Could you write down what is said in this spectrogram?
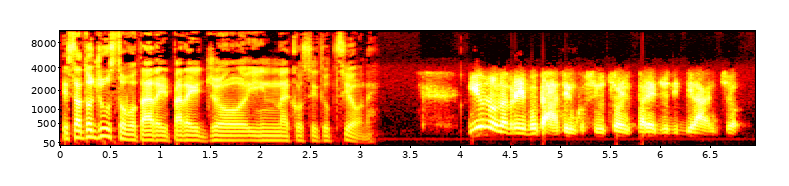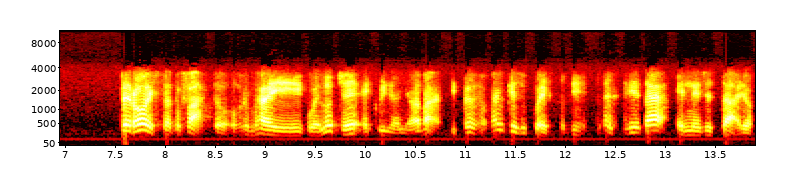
È stato giusto votare il pareggio in Costituzione? Io non l'avrei votato in Costituzione il pareggio di bilancio, però è stato fatto, ormai quello c'è e quindi andiamo avanti. Però anche su questo, la serietà è necessario.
